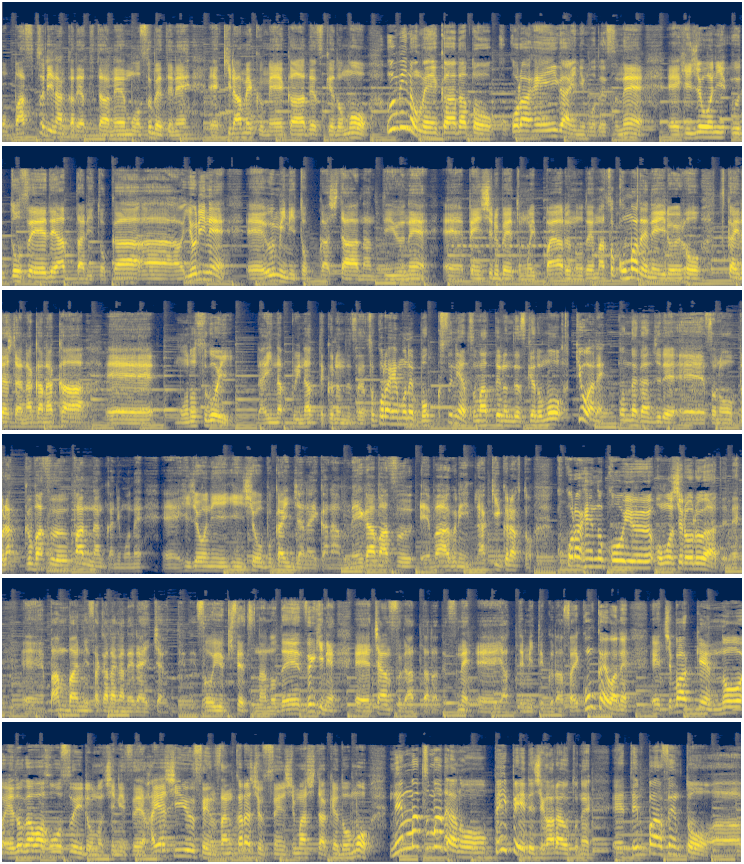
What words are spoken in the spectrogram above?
ー、バス釣りなんかでやってたらねもう全てね、え、きらめくメーカーですけども海のメーカーだとここら辺以外にもですね、え、非常にウッド製であったりとかよりね、え海に特化したなんていうね、えペンシルベイトもいっぱいあるのでまあそこまでねいろいろ使い出したらなかなか、えものすごいラインナップになってくるんですがそこら辺もねボックスには詰まってるんですけども今日はねこんな感じで、えー、そのブラックバスファンなんかにもね、えー、非常に印象深いんじゃないかな。メガバスエバーグリーンラッキークラフト。ここら辺のこういう面白ルアーでね、えー、バンバンに魚が狙えちゃうっていう。そういう季節なので是非ね、えチャンスがあったらですね、えやってみてください。今回はね、え千葉県の江戸川放水路の老舗林優泉さんから出船しましたけども年末まであの PayPay で支払うとね、えー、10%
